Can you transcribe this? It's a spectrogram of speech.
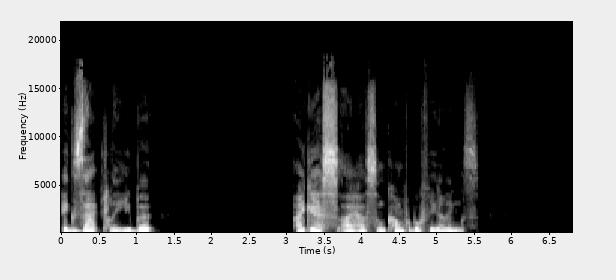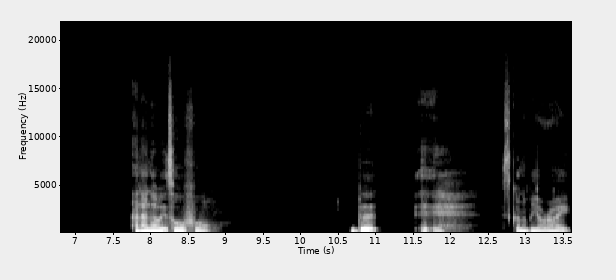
exactly, but I guess I have some comparable feelings. And I know it's awful. But eh, it's gonna be alright.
